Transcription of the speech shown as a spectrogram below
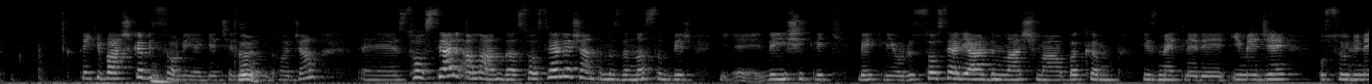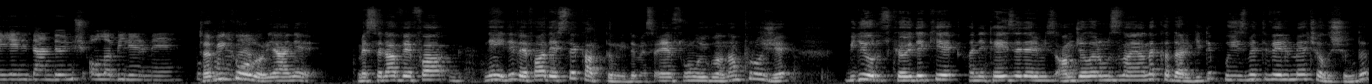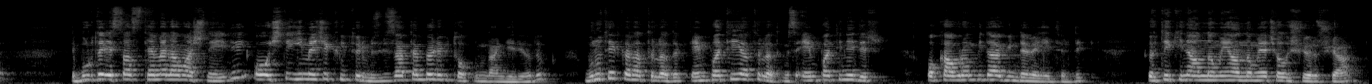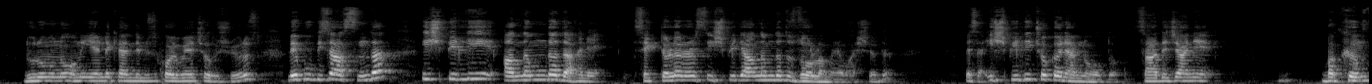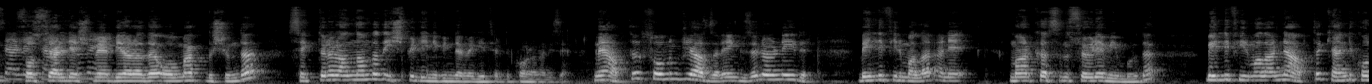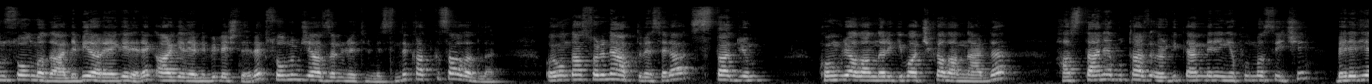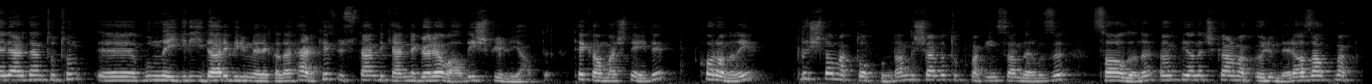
Peki başka bir soruya geçelim Tabii. hocam. E, sosyal alanda, sosyal yaşantımızda nasıl bir e, değişiklik bekliyoruz? Sosyal yardımlaşma, bakım hizmetleri, imece usulüne yeniden dönüş olabilir mi? Bu Tabii ki konuda- olur. Yani mesela vefa neydi? Vefa destek hattı mıydı mesela en son uygulanan proje. Biliyoruz köydeki hani teyzelerimiz, amcalarımızın ayağına kadar gidip bu hizmeti verilmeye çalışıldı. E burada esas temel amaç neydi? O işte imece kültürümüz. Biz zaten böyle bir toplumdan geliyorduk. Bunu tekrar hatırladık. Empatiyi hatırladık. Mesela empati nedir? O kavramı bir daha gündeme getirdik. Ötekini anlamaya anlamaya çalışıyoruz şu an. Durumunu onun yerine kendimizi koymaya çalışıyoruz. Ve bu bizi aslında işbirliği anlamında da hani sektörler arası işbirliği anlamında da zorlamaya başladı. Mesela işbirliği çok önemli oldu. Sadece hani bakım, sosyalleşme, bir arada olmak dışında sektörel anlamda da işbirliğini gündeme getirdi korona bize. Ne yaptı? Solunum cihazları en güzel örneğidir. Belli firmalar hani markasını söylemeyeyim burada. Belli firmalar ne yaptı? Kendi konusu olmadığı halde bir araya gelerek, argelerini birleştirerek solunum cihazlarının üretilmesinde katkı sağladılar. Ondan sonra ne yaptı mesela? Stadyum, kongre alanları gibi açık alanlarda hastane bu tarz örgütlenmenin yapılması için belediyelerden tutun e, bununla ilgili idari birimlere kadar herkes üstlendi kendine görev aldı, işbirliği yaptı. Tek amaç neydi? Koronayı dışlamak toplumdan, dışarıda tutmak, insanlarımızı, sağlığını ön plana çıkarmak, ölümleri azaltmak.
